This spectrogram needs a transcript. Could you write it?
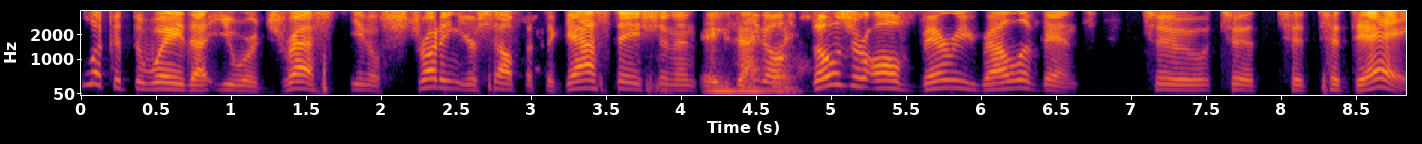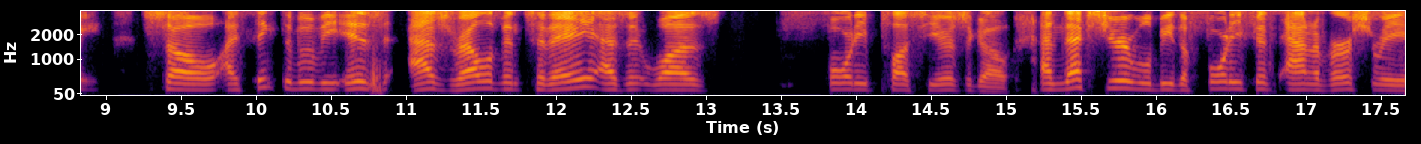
look at the way that you were dressed, you know, strutting yourself at the gas station. And, exactly. you know, those are all very relevant to, to, to today. So I think the movie is as relevant today as it was 40 plus years ago. And next year will be the 45th anniversary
